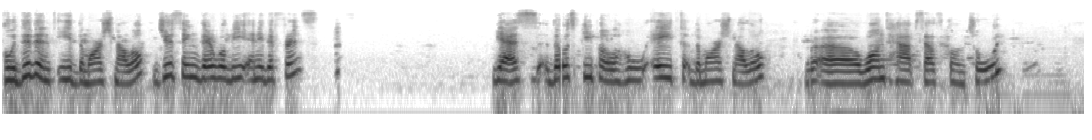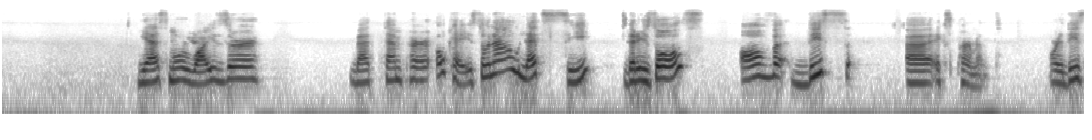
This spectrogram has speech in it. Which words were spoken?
who didn't eat the marshmallow? Do you think there will be any difference yes those people who ate the marshmallow uh, won't have self-control. Yes more wiser bad temper. Okay so now let's see the results of this uh, experiment or this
